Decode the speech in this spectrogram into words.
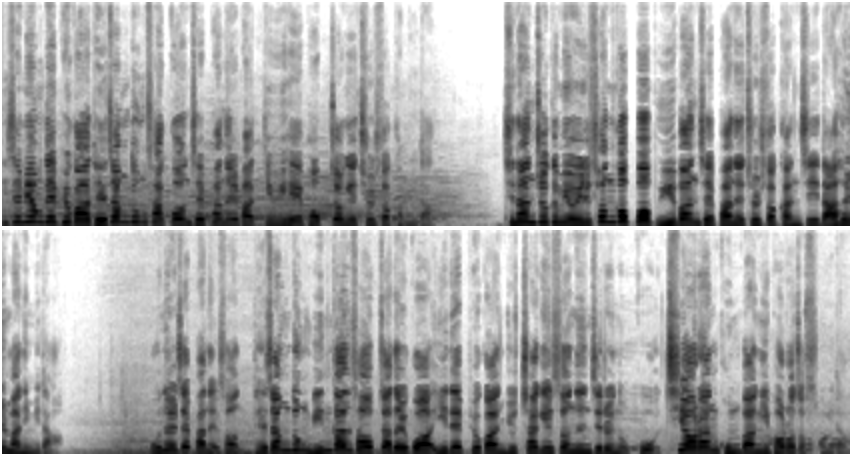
이재명 대표가 대장동 사건 재판을 받기 위해 법정에 출석합니다. 지난주 금요일 선거법 위반 재판에 출석한 지 나흘 만입니다. 오늘 재판에선 대장동 민간 사업자들과 이 대표 간 유착이 있었는지를 놓고 치열한 공방이 벌어졌습니다.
